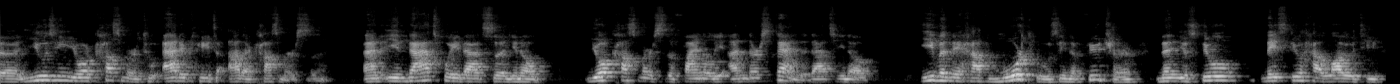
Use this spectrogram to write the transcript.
uh, using your customers to educate other customers. And in that way that's uh, you know your customers finally understand that you know even they have more tools in the future then you still they still have loyalty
